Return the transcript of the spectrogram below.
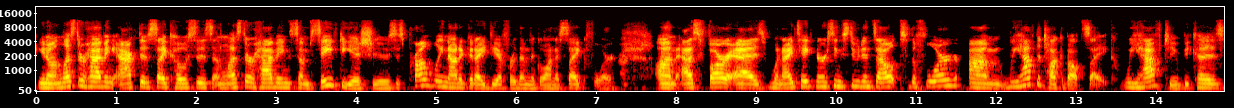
you know, unless they're having active psychosis, unless they're having some safety issues, it's probably not a good idea for them to go on a psych floor. Um, as far as when I take nursing students out to the floor, um, we have to talk about psych. We have to because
